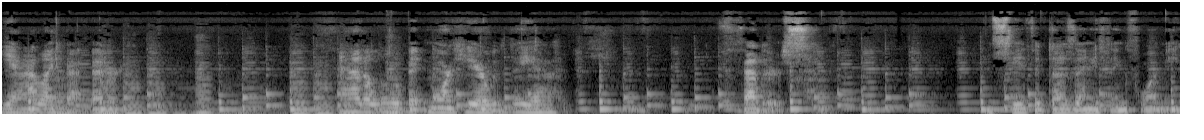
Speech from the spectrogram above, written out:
Yeah, I like that better. Add a little bit more here with the uh, feathers. And see if it does anything for me.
